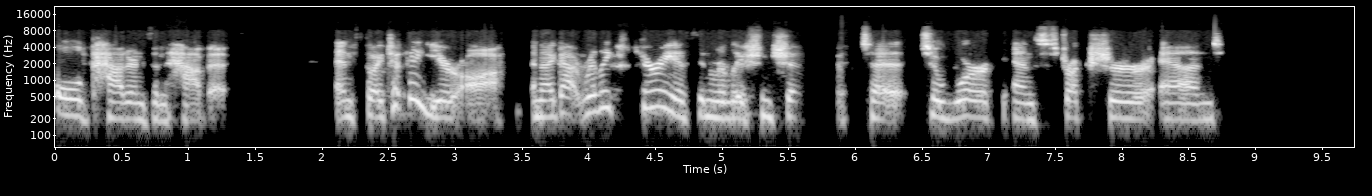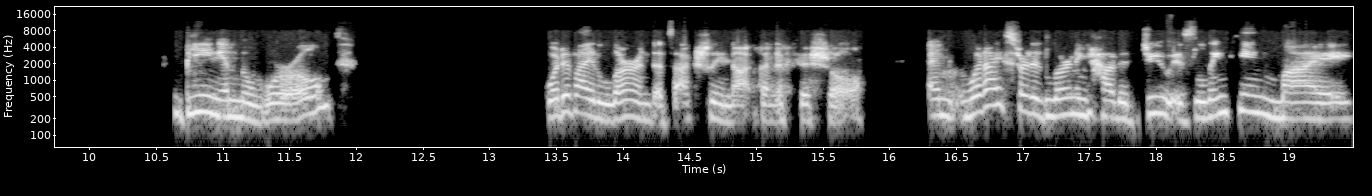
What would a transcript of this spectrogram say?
old patterns and habits. And so I took a year off and I got really curious in relationship to, to work and structure and being in the world what have I learned that's actually not beneficial? And what I started learning how to do is linking my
